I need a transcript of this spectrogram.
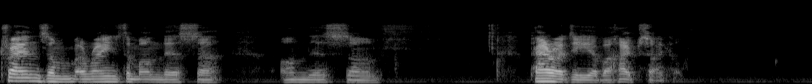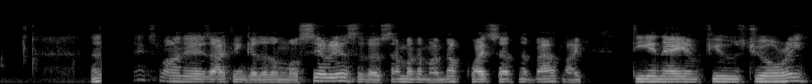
trends and arranged them on this, uh, on this, um, parody of a hype cycle. The next one is, I think, a little more serious, although some of them I'm not quite certain about, like DNA-infused jewelry.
